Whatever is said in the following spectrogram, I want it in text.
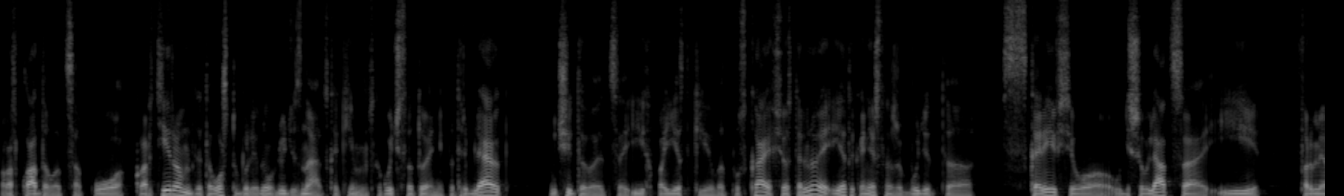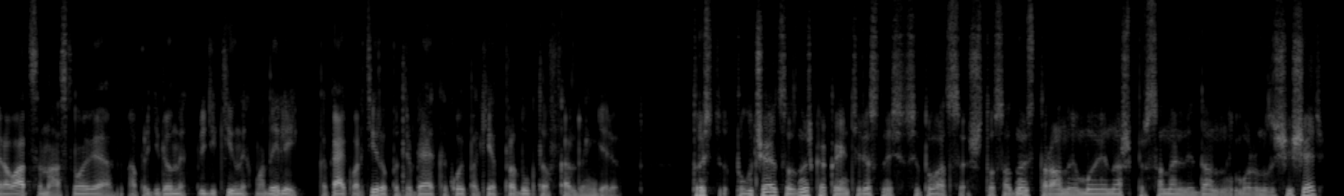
раскладываться по квартирам для того, чтобы ну, люди знают, с, каким, с какой частотой они потребляют, учитываются их поездки в отпуска и все остальное. И это, конечно же, будет, э, скорее всего, удешевляться и формироваться на основе определенных предиктивных моделей, какая квартира потребляет какой пакет продуктов каждую неделю. То есть получается, знаешь, какая интересная ситуация, что с одной стороны мы наши персональные данные можем защищать,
